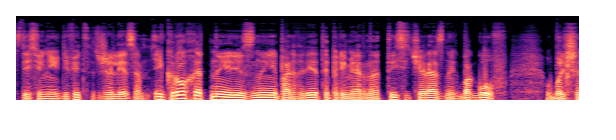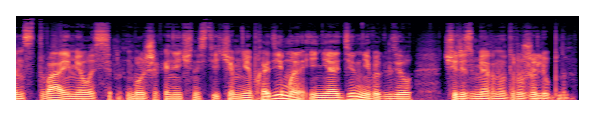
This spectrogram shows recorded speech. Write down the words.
здесь у них дефицит железа, и крохотные резные портреты примерно тысячи разных богов. У большинства имелось больше конечностей, чем необходимо, и ни один не выглядел чрезмерно дружелюбным.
